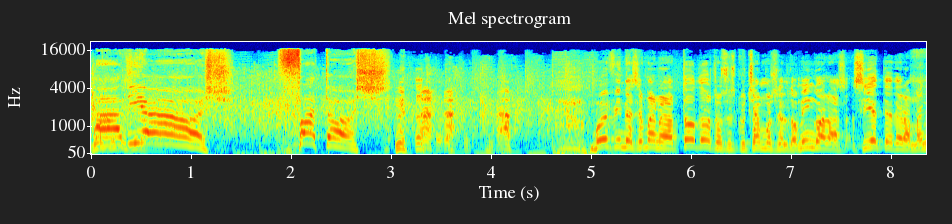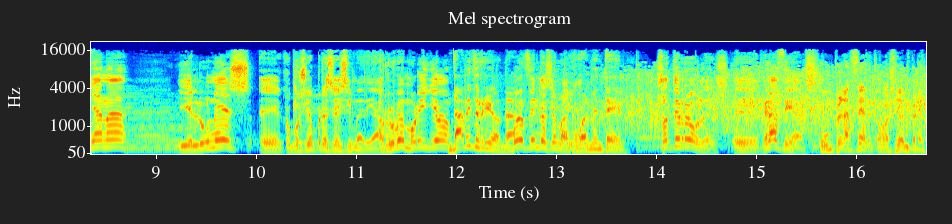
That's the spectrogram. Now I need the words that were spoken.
Buen. Adiós. Fatos. Buen fin de semana a todos. Nos escuchamos el domingo a las 7 de la mañana y el lunes, eh, como siempre, 6 y media. Rubén Morillo. David Rionda. Buen fin de semana. Igualmente. Santi Robles, eh, gracias. Un placer, como siempre.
